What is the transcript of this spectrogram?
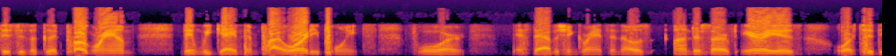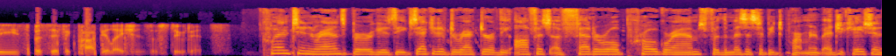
this is a good program, then we gave them priority points for establishing grants in those underserved areas or to these specific populations of students. Quentin Ransburg is the executive director of the Office of Federal Programs for the Mississippi Department of Education.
